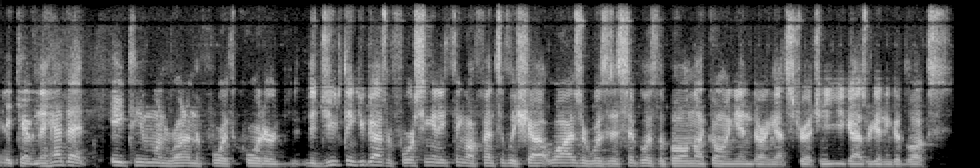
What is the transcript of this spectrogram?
Hey, Kevin, they had that 18-1 run in the fourth quarter. Did you think you guys were forcing anything offensively shot-wise, or was it as simple as the ball not going in during that stretch and you guys were getting good looks?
